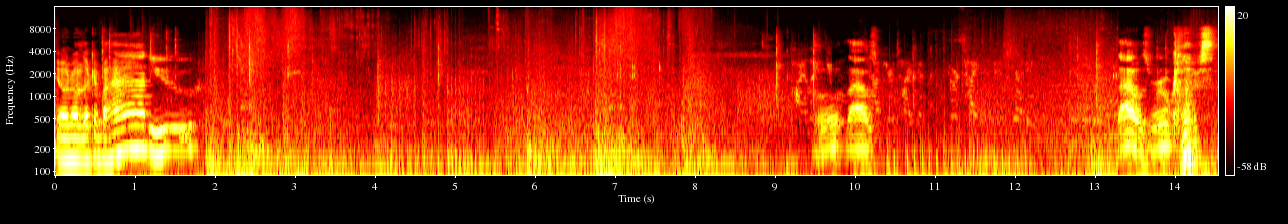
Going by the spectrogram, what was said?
You're not looking behind you. Oh, that was... That was real close.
